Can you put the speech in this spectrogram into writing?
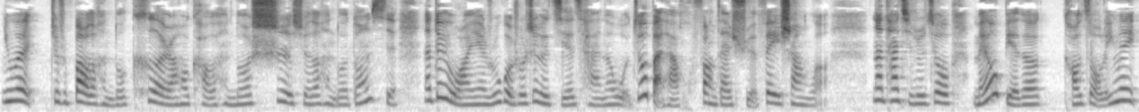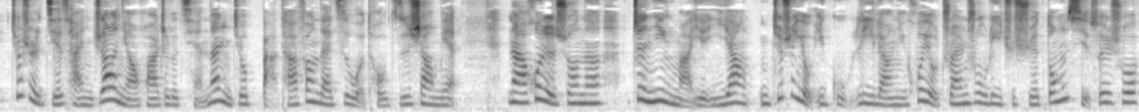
因为就是报了很多课，然后考了很多试，学了很多东西。那对于我而言，如果说这个劫财呢，我就把它放在学费上了，那它其实就没有别的考走了。因为就是劫财，你知道你要花这个钱，那你就把它放在自我投资上面。那或者说呢，正印嘛也一样，你就是有一股力量，你会有专注力去学东西。所以说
